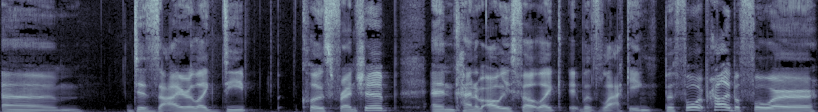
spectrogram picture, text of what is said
um desire like deep close friendship and kind of always felt like it was lacking before probably before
